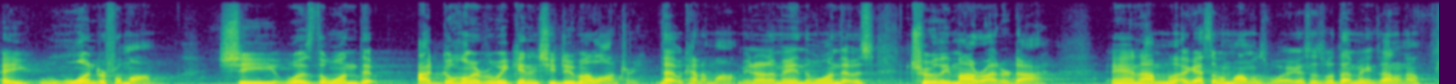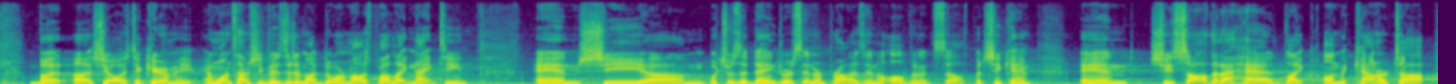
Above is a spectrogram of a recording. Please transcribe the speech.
a wonderful mom. She was the one that I'd go home every weekend and she'd do my laundry. That kind of mom, you know what I mean? The one that was truly my ride or die. And I'm, I guess I'm a mama's boy. I guess that's what that means. I don't know. But uh, she always took care of me. And one time she visited my dorm. I was probably like 19 and she, um, which was a dangerous enterprise in all of in itself, but she came and she saw that I had like on the countertop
